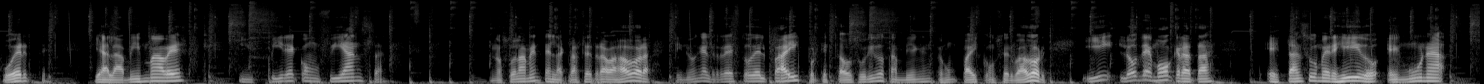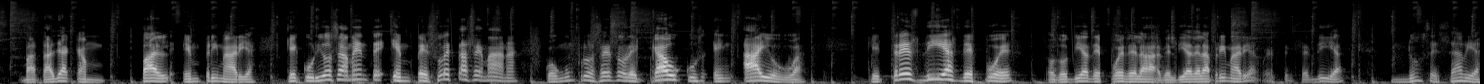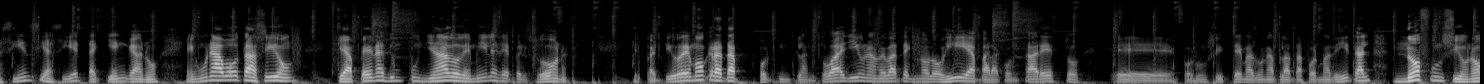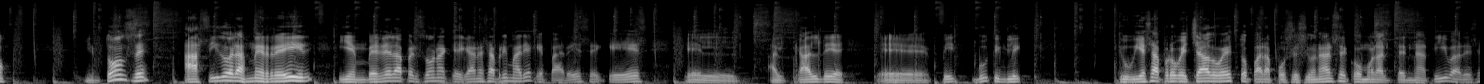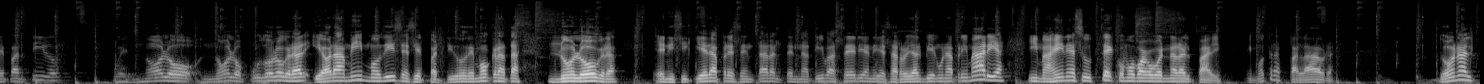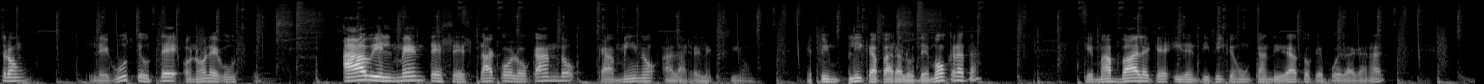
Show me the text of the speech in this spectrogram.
fuerte y a la misma vez inspire confianza, no solamente en la clase trabajadora, sino en el resto del país, porque Estados Unidos también es un país conservador. Y los demócratas están sumergidos en una batalla campal en primaria, que curiosamente empezó esta semana con un proceso de caucus en Iowa, que tres días después, o dos días después de la, del día de la primaria, el tercer día, no se sabe a ciencia cierta quién ganó en una votación que apenas de un puñado de miles de personas. El Partido Demócrata, porque implantó allí una nueva tecnología para contar esto eh, por un sistema de una plataforma digital, no funcionó. Y entonces ha sido el hazme reír y en vez de la persona que gana esa primaria, que parece que es el alcalde eh, Pete Buttigieg, que hubiese aprovechado esto para posesionarse como la alternativa de ese partido, pues no lo, no lo pudo lograr. Y ahora mismo dice, si el Partido Demócrata no logra eh, ni siquiera presentar alternativas serias ni desarrollar bien una primaria, imagínese usted cómo va a gobernar al país. En otras palabras, Donald Trump, le guste a usted o no le guste, hábilmente se está colocando camino a la reelección. Esto implica para los demócratas que más vale que identifiquen un candidato que pueda ganar.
